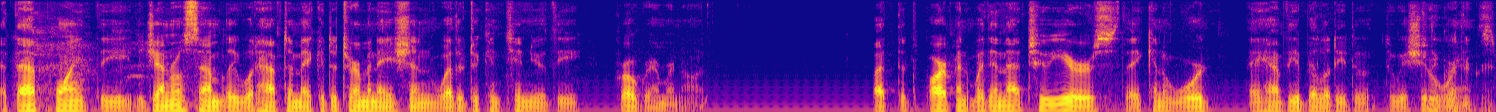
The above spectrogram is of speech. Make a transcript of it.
At that point, the, the General Assembly would have to make a determination whether to continue the program or not. But the department, within that two years, they can award, they have the ability to, to issue the award the grants.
